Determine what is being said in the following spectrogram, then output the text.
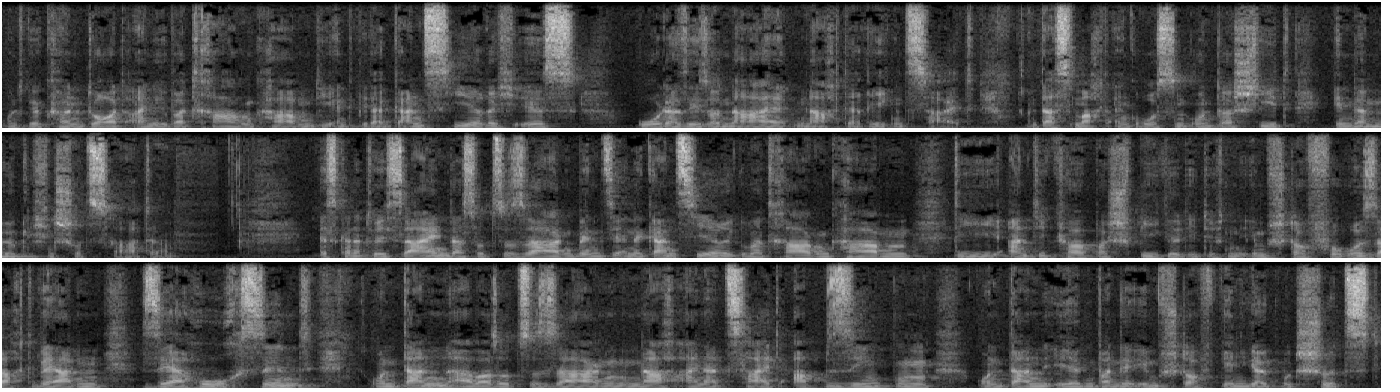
Und wir können dort eine Übertragung haben, die entweder ganzjährig ist oder saisonal nach der Regenzeit. Und das macht einen großen Unterschied in der möglichen Schutzrate. Es kann natürlich sein, dass sozusagen, wenn Sie eine ganzjährige Übertragung haben, die Antikörperspiegel, die durch den Impfstoff verursacht werden, sehr hoch sind und dann aber sozusagen nach einer Zeit absinken und dann irgendwann der Impfstoff weniger gut schützt,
